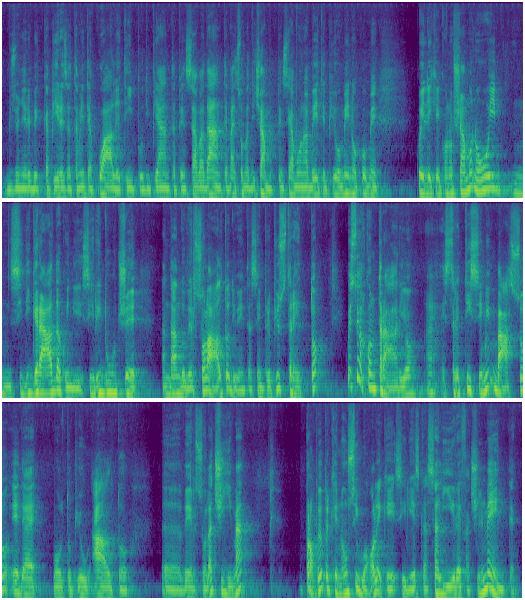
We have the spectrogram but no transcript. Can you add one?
bisognerebbe capire esattamente a quale tipo di pianta pensava Dante, ma insomma diciamo pensiamo a un abete più o meno come quelli che conosciamo noi, mh, mm, si digrada, quindi si riduce andando verso l'alto, diventa sempre più stretto. Questo è al contrario, eh, è strettissimo in basso ed è molto più alto eh, verso la cima, proprio perché non si vuole che si riesca a salire facilmente.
